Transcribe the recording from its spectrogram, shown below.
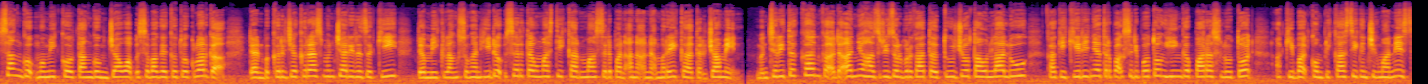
sanggup memikul tanggungjawab sebagai ketua keluarga dan bekerja keras mencari rezeki demi kelangsungan hidup serta memastikan masa depan anak-anak mereka terjamin. Menceritakan keadaannya, Hazrizul berkata tujuh tahun lalu, kaki kirinya terpaksa dipotong hingga paras lutut akibat komplikasi kencing manis.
